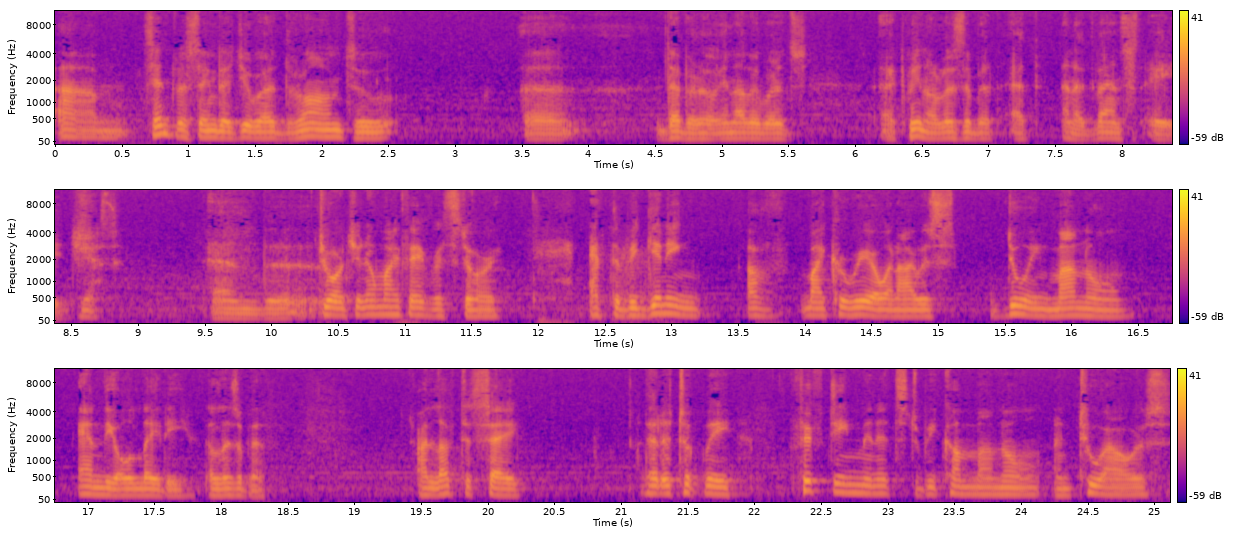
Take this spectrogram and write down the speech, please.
um, it's interesting that you were drawn to uh, Devereux in other words uh, Queen Elizabeth at an advanced age yes and uh, George, you know my favorite story. At the beginning of my career, when I was doing Manon and the old lady Elizabeth, I love to say that it took me 15 minutes to become Manon and two hours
